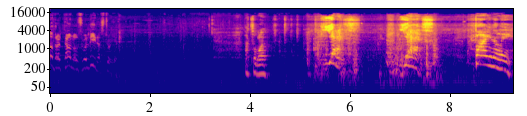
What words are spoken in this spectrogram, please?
Other tunnels will lead us to him. That's the one. Yes! Yes! Finally!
